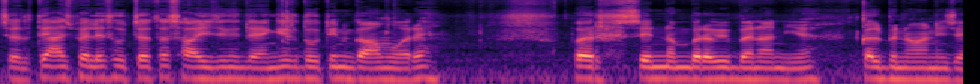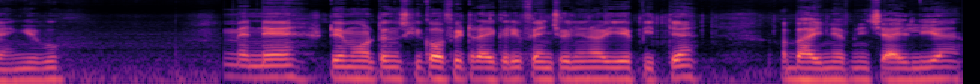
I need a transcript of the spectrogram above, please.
चलते हैं। आज पहले सोचा था सारी जगह जाएँगे दो तीन काम हो रहे हैं। पर सिन नंबर अभी बना नहीं है। कल बनवाने जाएँगे वो। मैंने टिम होटल्स की कॉफ़ी ट्राई करी फ्रेंच और ये पीते हैं। अब भाई ने अपनी चाय लिया है।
